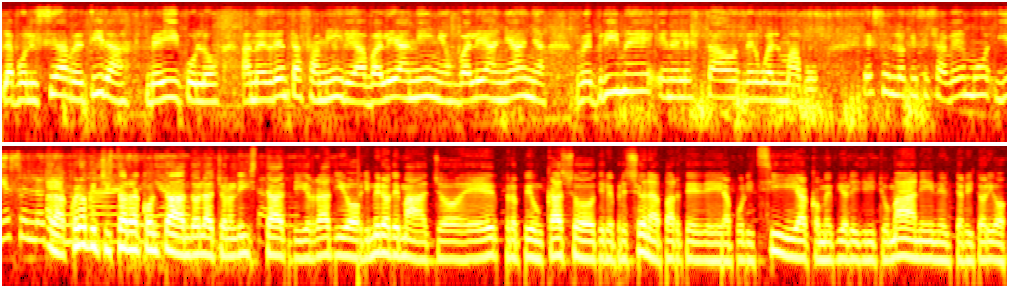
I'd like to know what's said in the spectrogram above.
la policía retira vehículos, amedrenta familias, balea niños, balea ñañas, reprime en el estado del Huelmapu. Eso es lo che sì sappiamo e eso è lo che Allora, quello che ci sta raccontando la giornalista di Radio Primero de Maggio è proprio un caso di repressione da parte della polizia come viola i diritti umani nel territorio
